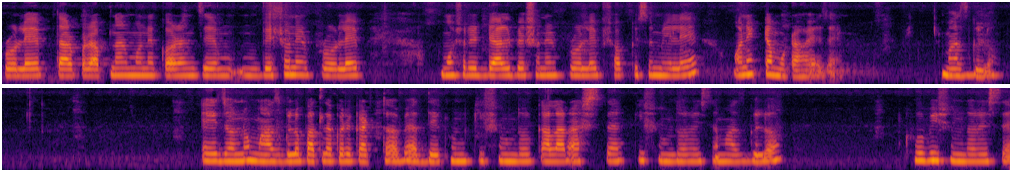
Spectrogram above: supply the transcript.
প্রলেপ, তারপর আপনার মনে করেন যে বেসনের প্রলেপ, মসুরির ডাল, বেসনের প্রলেপ সব কিছু মিলে অনেকটা মোটা হয়ে যায় মাছগুলো। এই জন্য মাছগুলো পাতলা করে কাটতে হবে। আর দেখুন কি সুন্দর কালার আসছে আর কি সুন্দর হয়েছে মাছগুলো। খুবই সুন্দর হয়েছে।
